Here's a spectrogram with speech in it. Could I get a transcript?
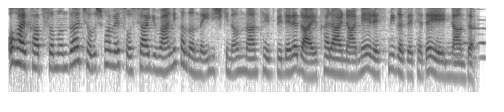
OHAL kapsamında çalışma ve sosyal güvenlik alanına ilişkin alınan tedbirlere dair kararname resmi gazetede yayınlandı.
